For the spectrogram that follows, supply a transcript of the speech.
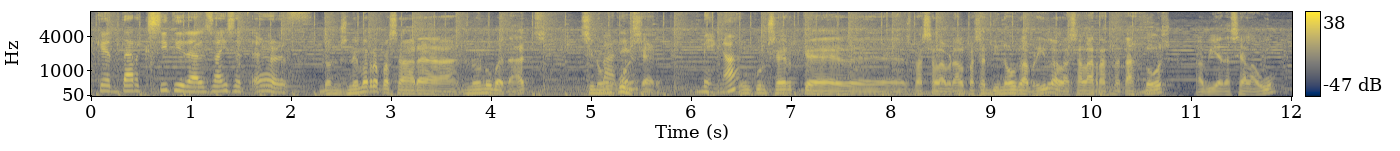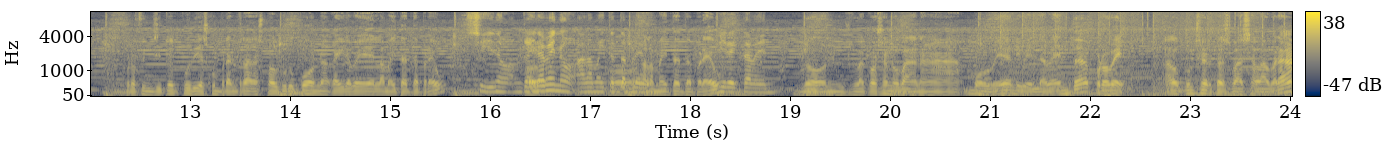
Aquest Dark City dels Iced Earth. Doncs anem a repassar ara no novetats, sinó Vale. un concert. Vinga. Un concert que eh, es va celebrar el passat 19 d'abril a la sala Raznataz 2, havia de ser a la 1, però fins i tot podies comprar entrades pel Groupon a gairebé la meitat de preu. Sí, no, gairebé no, a la meitat de o preu. A la meitat de preu. Directament. Doncs la cosa no va anar molt bé a nivell de venda, però bé, el concert es va celebrar.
